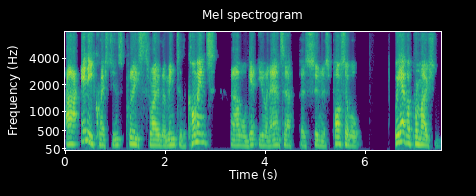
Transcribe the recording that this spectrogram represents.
are any questions, please throw them into the comments and I will get you an answer as soon as possible. We have a promotion.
